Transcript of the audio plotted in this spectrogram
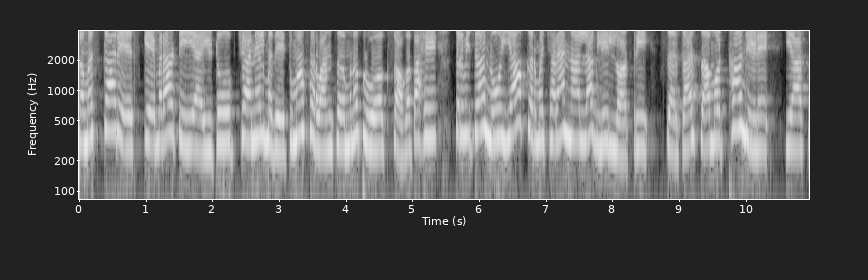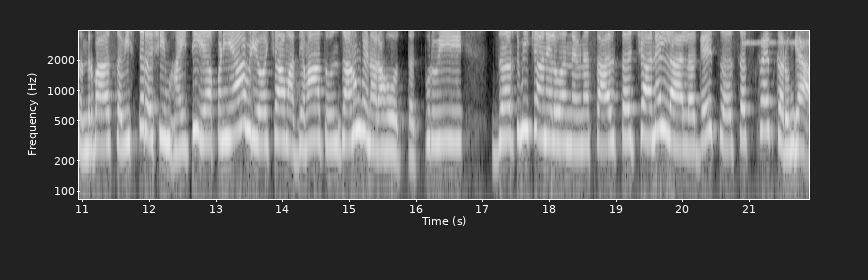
नमस्कार एस के मराठी या युट्यूब चॅनेलमध्ये तुम्हा सर्वांचं मनपूर्वक स्वागत आहे. तर मित्रांनो या कर्मचाऱ्यांना लागली लॉटरी सरकारचा मोठा निर्णय. या संदर्भात सविस्तर अशी माहिती आपण या व्हिडिओच्या माध्यमातून जाणून घेणार आहोत. तत्पूर्वी जर तुम्ही चॅनेलवर नवीन असाल तर चॅनेलला लगेच सबस्क्राईब करून घ्या.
